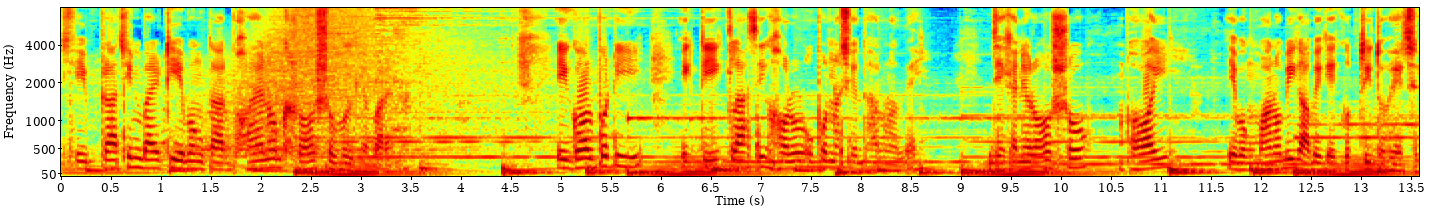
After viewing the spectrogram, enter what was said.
সেই প্রাচীন বাড়িটি এবং তার ভয়ানক রহস্য ভুলতে পারে না। এই গল্পটি একটি ক্লাসিক হরর উপন্যাসের ধারণা দেয়, যেখানে রহস্য, ভয় এবং মানবিক আবেগ একত্রিত হয়েছে।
